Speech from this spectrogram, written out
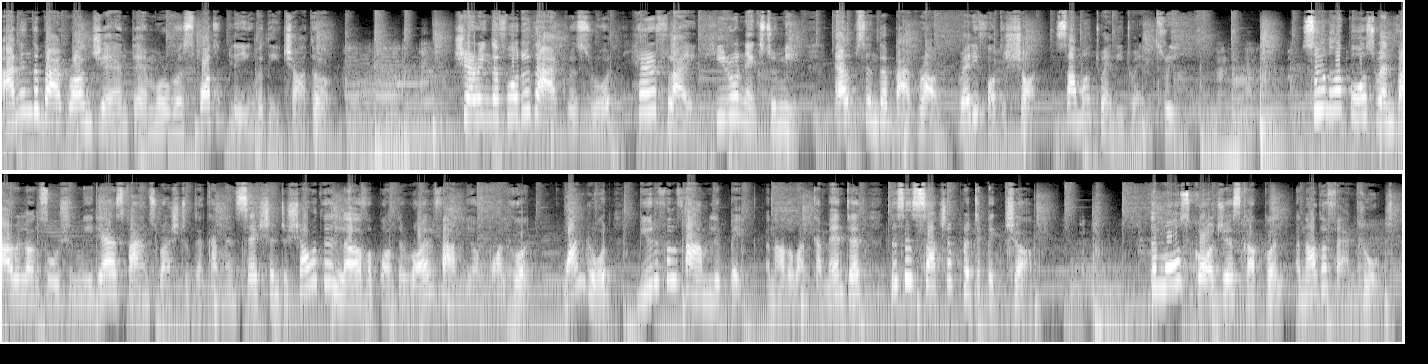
And in the background, Jeh and Taimur were spotted playing with each other. Sharing the photo, the actress wrote, Hair flying, hero next to me, Alps in the background, ready for the shot, summer 2023. Soon her post went viral on social media as fans rushed to the comment section to shower their love upon the royal family of Bollywood. One wrote, Beautiful family pic. Another one commented, This is such a pretty picture. The most gorgeous couple, another fan wrote.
